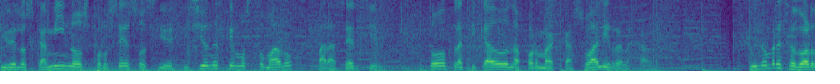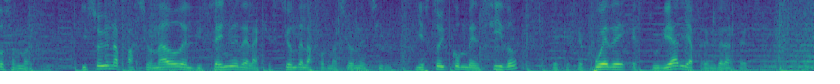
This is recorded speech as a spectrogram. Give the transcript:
y de los caminos, procesos y decisiones que hemos tomado para hacer cine, todo platicado de una forma casual y relajada. Mi nombre es Eduardo San Martín y soy un apasionado del diseño y de la gestión de la formación en cine y estoy convencido de que se puede estudiar y aprender a hacer cine.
